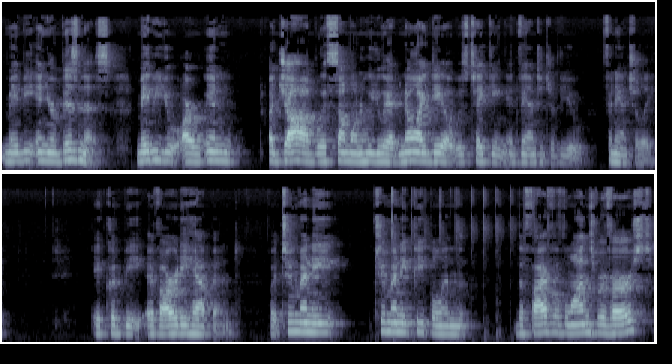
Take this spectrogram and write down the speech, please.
Maybe in your business. Maybe you are in a job with someone who you had no idea was taking advantage of you financially. It could be, have already happened. But too many, too many people in the Five of Wands reversed.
